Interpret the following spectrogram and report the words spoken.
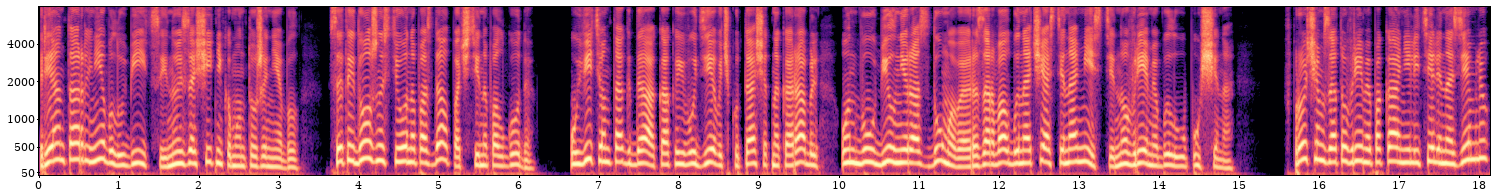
Риан Тарль не был убийцей, но и защитником он тоже не был. С этой должностью он опоздал почти на полгода. Увидь он тогда, как его девочку тащат на корабль, он бы убил не раздумывая, разорвал бы на части на месте, но время было упущено. Впрочем, за то время, пока они летели на землю,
